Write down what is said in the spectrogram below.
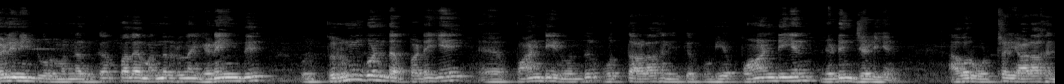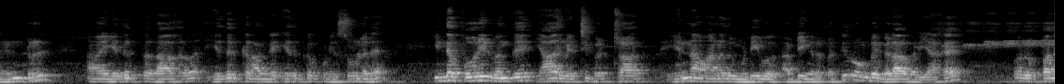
எழினின்ற ஒரு மன்னர் இருக்கார். பல மன்னர்கள்லாம் இணைந்து ஒரு பெருங்கொண்ட படையே பாண்டியன் வந்து ஒத்த ஆளாக நிற்கக்கூடிய பாண்டியன் நெடுஞ்செழியன். அவர் ஒற்றை ஆளாக நின்று எதிர்த்ததாக எதிர்க்கிறாங்க எதிர்க்கக்கூடிய சூழ்நிலை. இந்த போரில் வந்து யார் வெற்றி பெற்றார் என்ன ஆனது முடிவு அப்படிங்கிறத பற்றி ரொம்ப விலாவரியாக ஒரு பல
